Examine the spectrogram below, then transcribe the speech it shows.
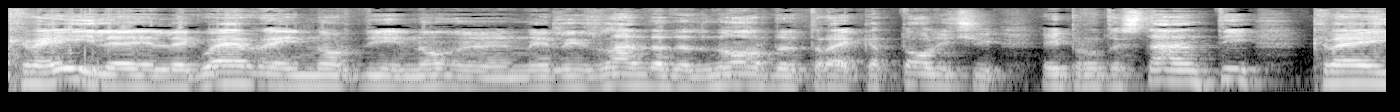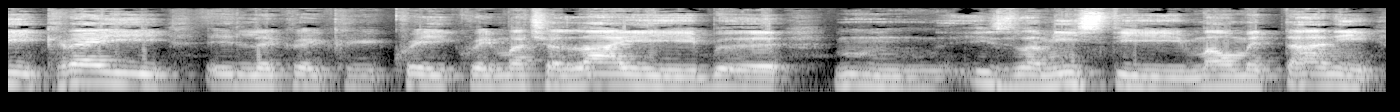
crei le, le guerre in Nord, no, eh, nell'Irlanda del Nord tra i cattolici e i protestanti, crei, crei il, que, quei, quei, macellai eh, mm, islamisti maomettani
